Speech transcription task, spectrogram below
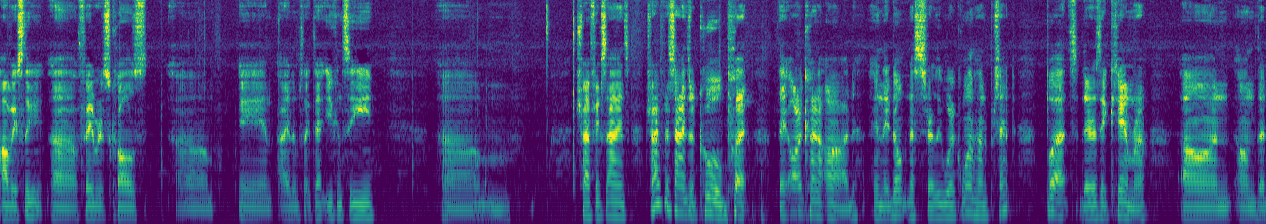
obviously, uh, favorites, calls, um, and items like that. You can see um, traffic signs. Traffic signs are cool, but they are kind of odd, and they don't necessarily work 100%. But there's a camera on on the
